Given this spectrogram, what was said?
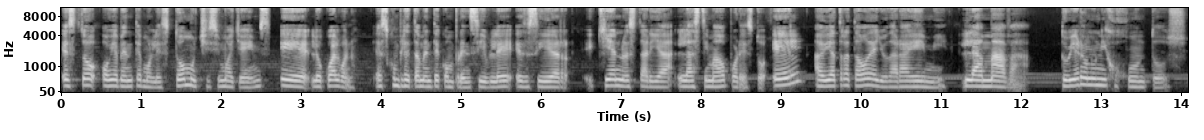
Esto obviamente molestó muchísimo a James, eh, lo cual, bueno, es completamente comprensible, es decir, ¿quién no estaría lastimado por esto? Él había tratado de ayudar a Amy, la amaba, tuvieron un hijo juntos,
